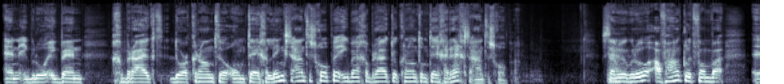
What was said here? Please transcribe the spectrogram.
En ik bedoel, ik ben gebruikt door kranten om tegen links aan te schoppen. Ik ben gebruikt door kranten om tegen rechts aan te schoppen. Je Ja. ik bedoel? Afhankelijk van waar. eh,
